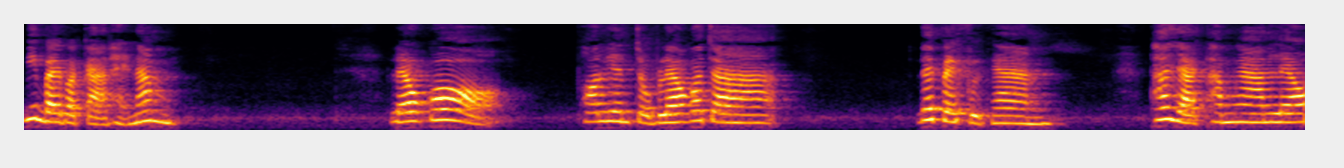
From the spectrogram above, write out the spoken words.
มีใบประกาศให้นำแล้วก็พอเรียนจบแล้วก็จะได้ไปฝึกงาน ถ้าอยากทำงานแล้ว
